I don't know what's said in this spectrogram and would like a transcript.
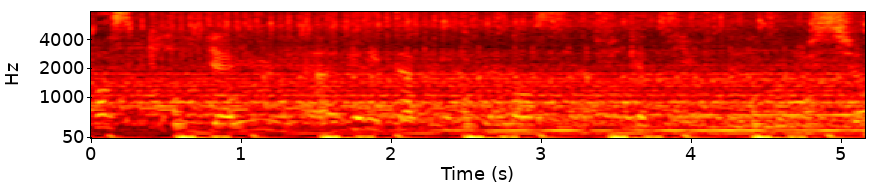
Pense qu'il y a eu un véritable tournant significatif de l'évolution.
